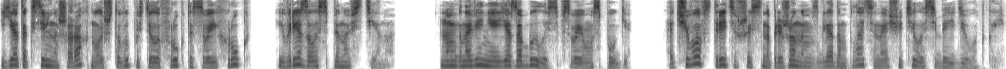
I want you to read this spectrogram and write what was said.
Я так сильно шарахнулась, что выпустила фрукты своих рук и врезалась спиной в стену. На мгновение я забылась в своем испуге, отчего, встретившись с напряженным взглядом платины, ощутила себя идиоткой.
